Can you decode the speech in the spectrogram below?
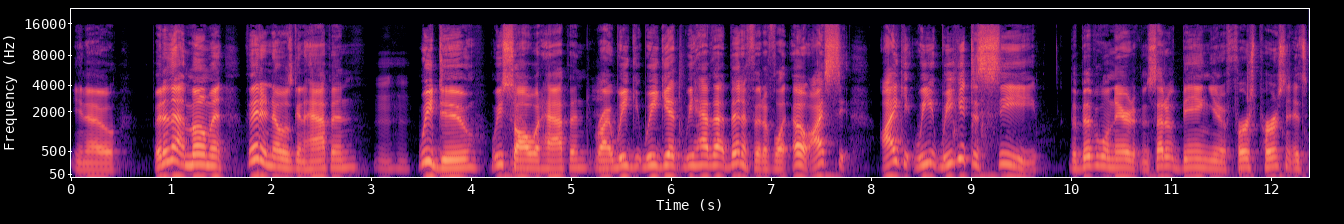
you know. But in that moment, they didn't know what was going to happen. We do. We saw what happened, right? We we get we have that benefit of like, oh, I see. I get we we get to see the biblical narrative instead of being you know first person. It's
